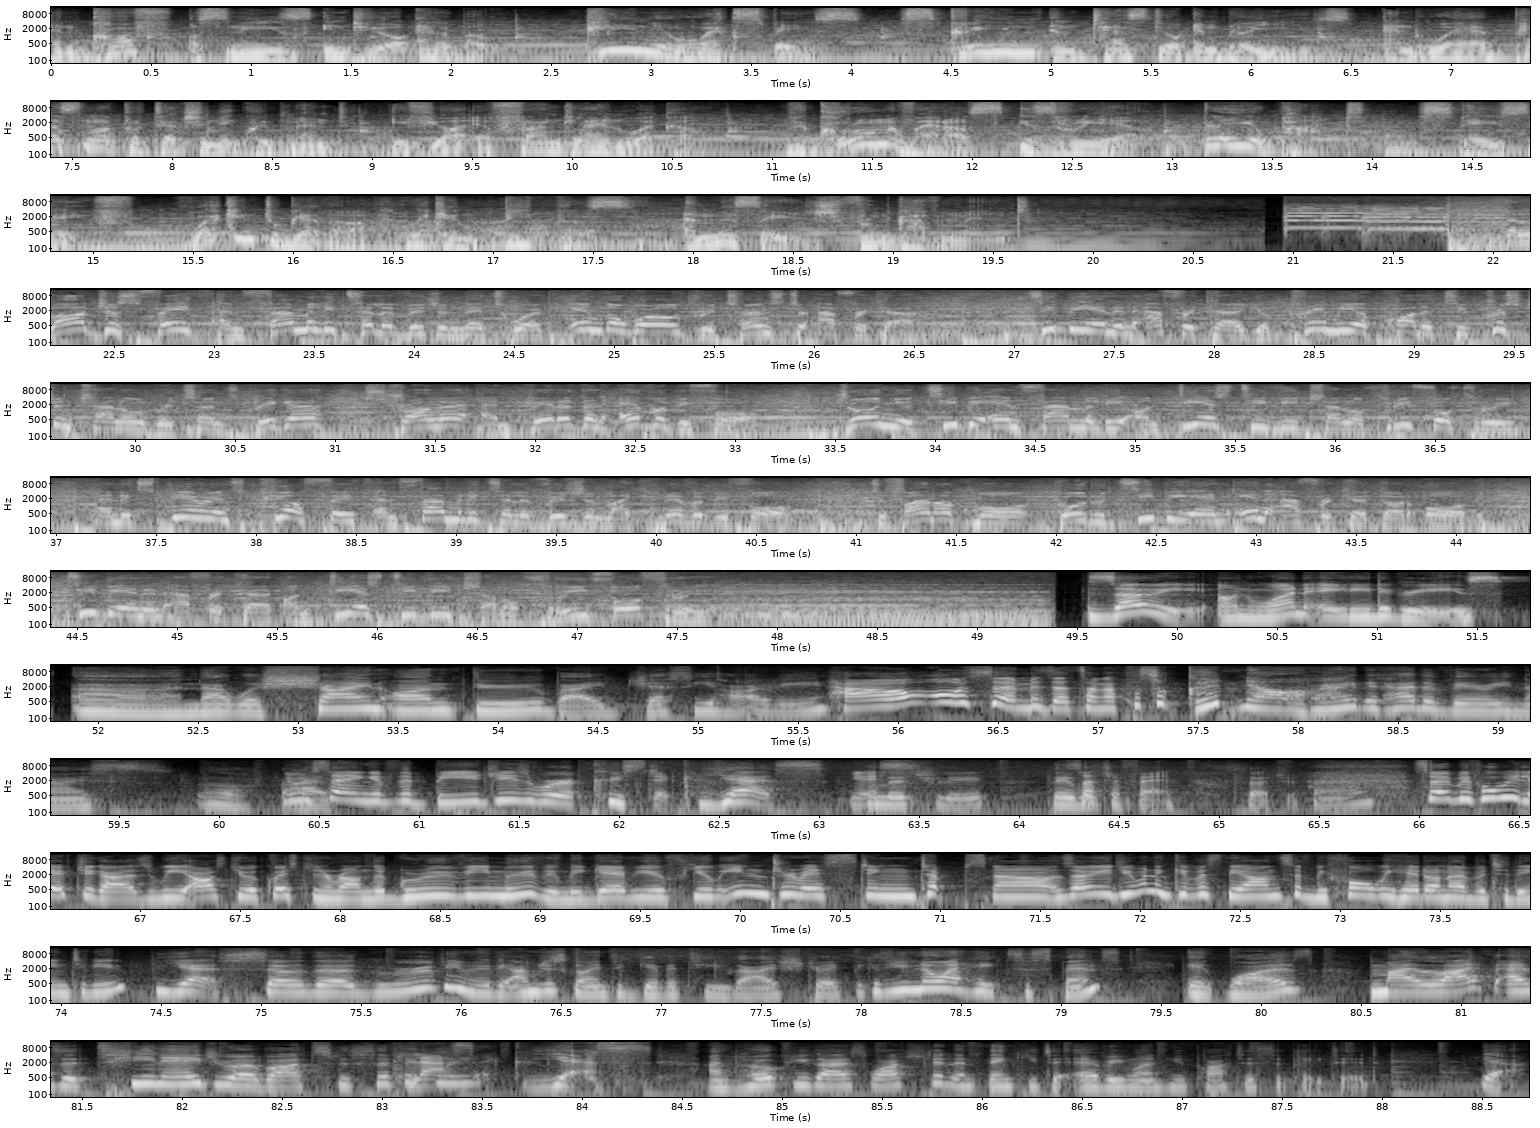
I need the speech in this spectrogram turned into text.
and cough or sneeze into your elbow. Clean your workspace, screen and test your employees, and wear personal protection equipment if you are a frontline worker. The coronavirus is real. Play your part. Stay safe. Working together, we can beat this. A message from government. The largest faith and family television network in the world returns to Africa. TBN in Africa, your premier quality Christian channel, returns bigger, stronger, and better than ever before. Join your TBN family on DSTV channel 343 and experience pure faith and family television like never before. To find out more, go to tbninafrica.org. TBN in Africa on DSTV channel 343. Zoe on 180 Degrees. Ah, and that was Shine On Through by Jesse Harvey. How awesome is that song? I feel so good now. Right? It had a very nice. Oh, You were saying if the Bee Gees were acoustic. Yes. Yes. Literally. They Such were a fan. such a fan. So before we left you guys, we asked you a question around the groovy movie. We gave you a few interesting tips. Now, Zoe, do you want to give us the answer before we head on over to the interview? Yes, so the groovy movie, I'm just going to give it to you guys straight because you know I hate suspense. It was My Life as a Teenage Robot, specifically. Classic. Yes. I hope you guys watched it and thank you to everyone who participated. Yeah.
